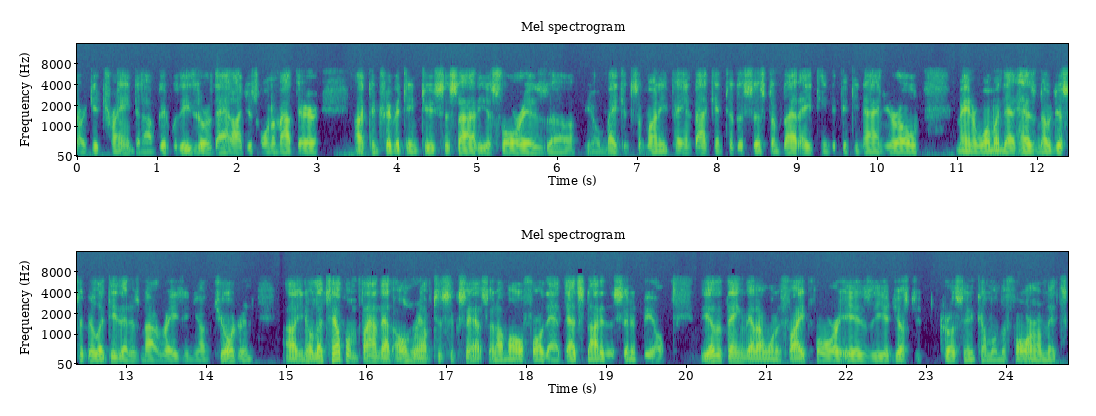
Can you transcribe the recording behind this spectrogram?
or get trained. And I'm good with either of that. I just want them out there uh, contributing to society as far as uh, you know making some money, paying back into the system. That 18 to 59 year old man or woman that has no disability, that is not raising young children, uh, you know, let's help them find that on ramp to success. And I'm all for that. That's not in the Senate bill. The other thing that I want to fight for is the adjusted gross income on the farm. It's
